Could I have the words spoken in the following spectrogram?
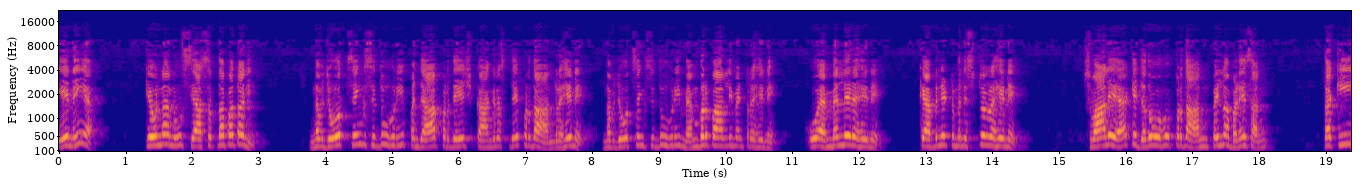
ਇਹ ਨਹੀਂ ਹੈ ਕਿ ਉਹਨਾਂ ਨੂੰ ਸਿਆਸਤ ਦਾ ਪਤਾ ਨਹੀਂ। ਨਵਜੋਤ ਸਿੰਘ ਸਿੱਧੂ ਹੁਰੀ ਪੰਜਾਬ ਪ੍ਰਦੇਸ਼ ਕਾਂਗਰਸ ਦੇ ਪ੍ਰਧਾਨ ਰਹੇ ਨੇ। ਨਵਜੋਤ ਸਿੰਘ ਸਿੱਧੂ ਹੁਰੀ ਮੈਂਬਰ ਪਾਰਲੀਮੈਂਟ ਰਹੇ ਨੇ। ਉਹ ਐਮਐਲਏ ਰਹੇ ਨੇ। ਕੈਬਨਿਟ ਮਿਨਿਸਟਰ ਰਹੇ ਨੇ। ਸਵਾਲ ਇਹ ਹੈ ਕਿ ਜਦੋਂ ਉਹ ਪ੍ਰਧਾਨ ਪਹਿਲਾਂ ਬਣੇ ਸਨ, ਤਾਂ ਕੀ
